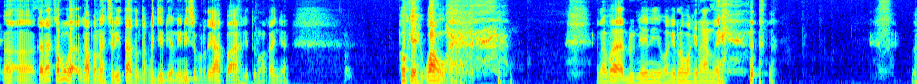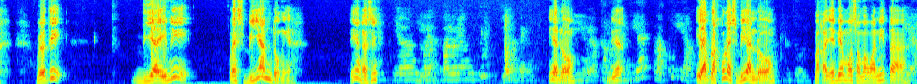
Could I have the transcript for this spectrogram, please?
Heeh, karena kamu nggak nggak pernah cerita tentang kejadian ini seperti apa gitu makanya. Oke, wow. Kenapa dunia ini makin lama makin aneh? Berarti dia ini lesbian dong ya? Iya nggak sih? Iya. kalau- kalau yang itu iya kayak. Iya dong. Iya, Dia- dia pelaku iya. Iya pelaku lesbian dong. Betul. Makanya dia mau sama wanita. Iya.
